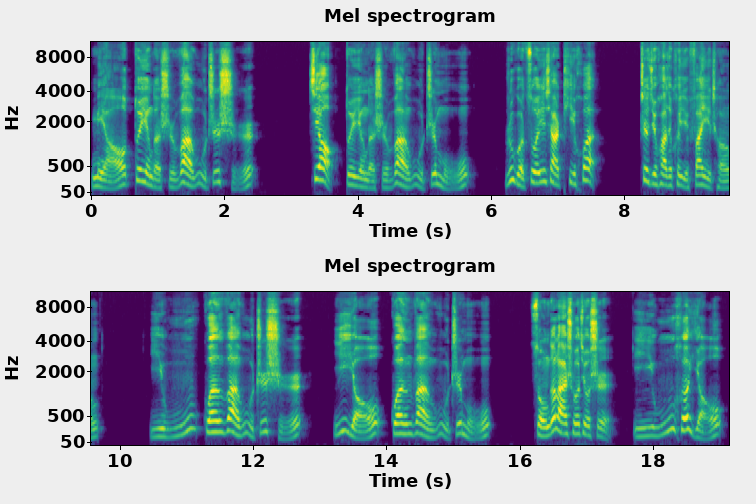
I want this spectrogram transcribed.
渺对应的是万物之始，教对应的是万物之母。如果做一下替换，这句话就可以翻译成：以无观万物之始，以有观万物之母。总的来说，就是以无和有。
